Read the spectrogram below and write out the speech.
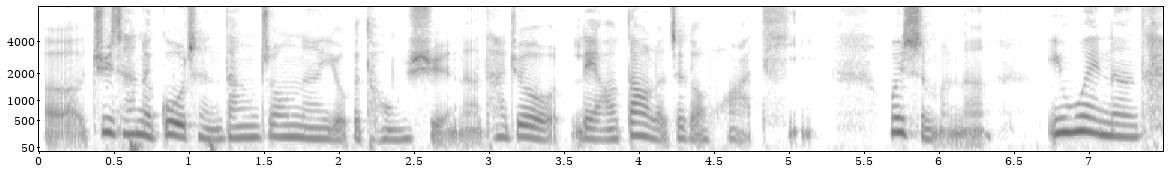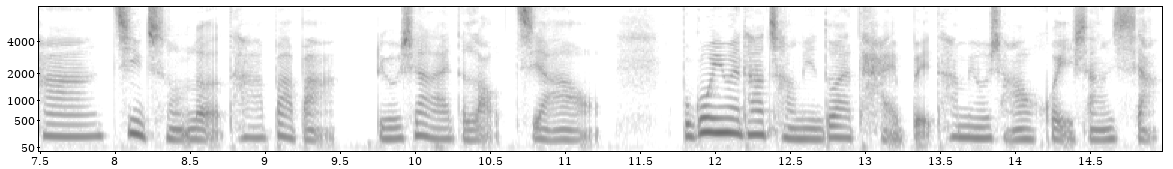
呃，聚餐的过程当中呢，有个同学呢，他就聊到了这个话题。为什么呢？因为呢，他继承了他爸爸留下来的老家哦。不过，因为他常年都在台北，他没有想要回乡下，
